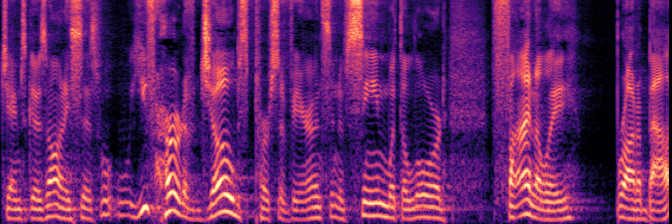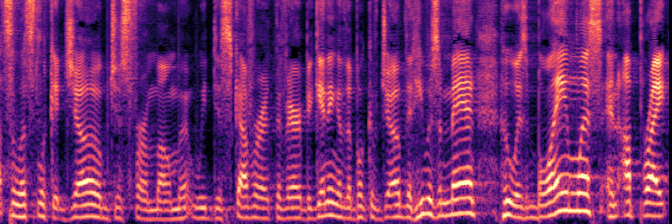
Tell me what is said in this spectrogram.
James goes on, he says, well, You've heard of Job's perseverance and have seen what the Lord finally brought about. So let's look at Job just for a moment. We discover at the very beginning of the book of Job that he was a man who was blameless and upright.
